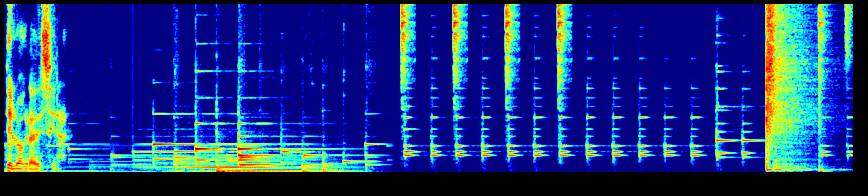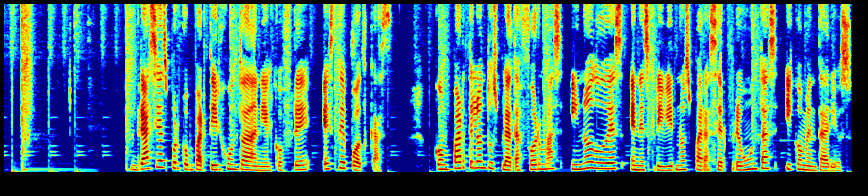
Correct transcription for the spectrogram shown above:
te lo agradecerán. Gracias por compartir junto a Daniel Cofré este podcast. Compártelo en tus plataformas y no dudes en escribirnos para hacer preguntas y comentarios.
